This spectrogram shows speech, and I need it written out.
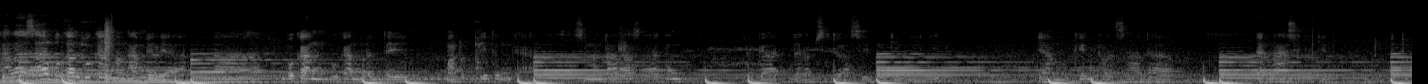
Kalau saya bukan bukan mengambil ya, eh, bukan bukan berhenti madu gitu enggak. Sementara saya kan juga dalam situasi begini ini, ya mungkin kalau saya ada dana sedikit untuk hidup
